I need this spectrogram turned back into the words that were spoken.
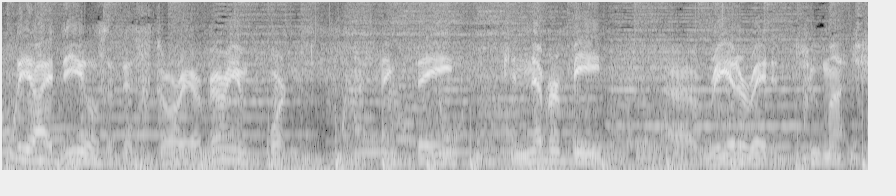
All the ideals of this story are very important. I think they can never be uh, reiterated too much.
